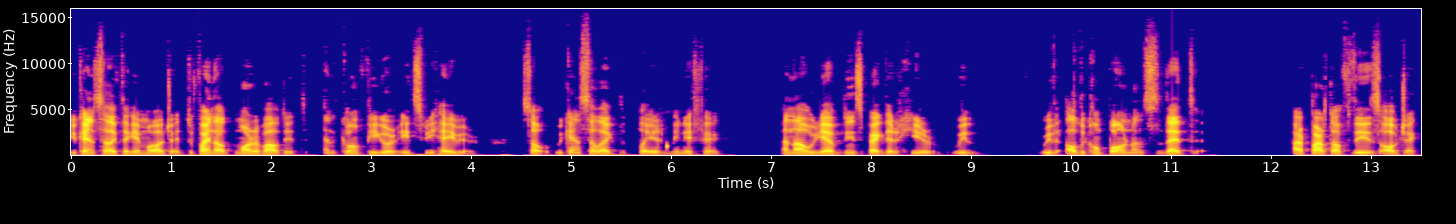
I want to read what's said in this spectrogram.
You can select a game object to find out more about it and configure its behavior. So we can select the player minifig and now we have the inspector here with with all the components that are part of this object.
